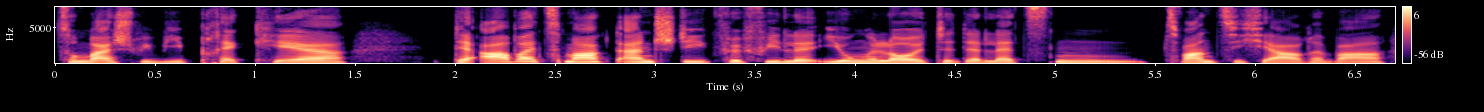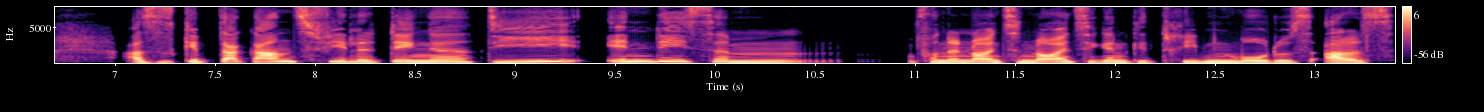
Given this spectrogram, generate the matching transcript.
zum Beispiel wie prekär der Arbeitsmarkteinstieg für viele junge Leute der letzten 20 Jahre war. Also es gibt da ganz viele Dinge, die in diesem von den 1990ern getriebenen Modus als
